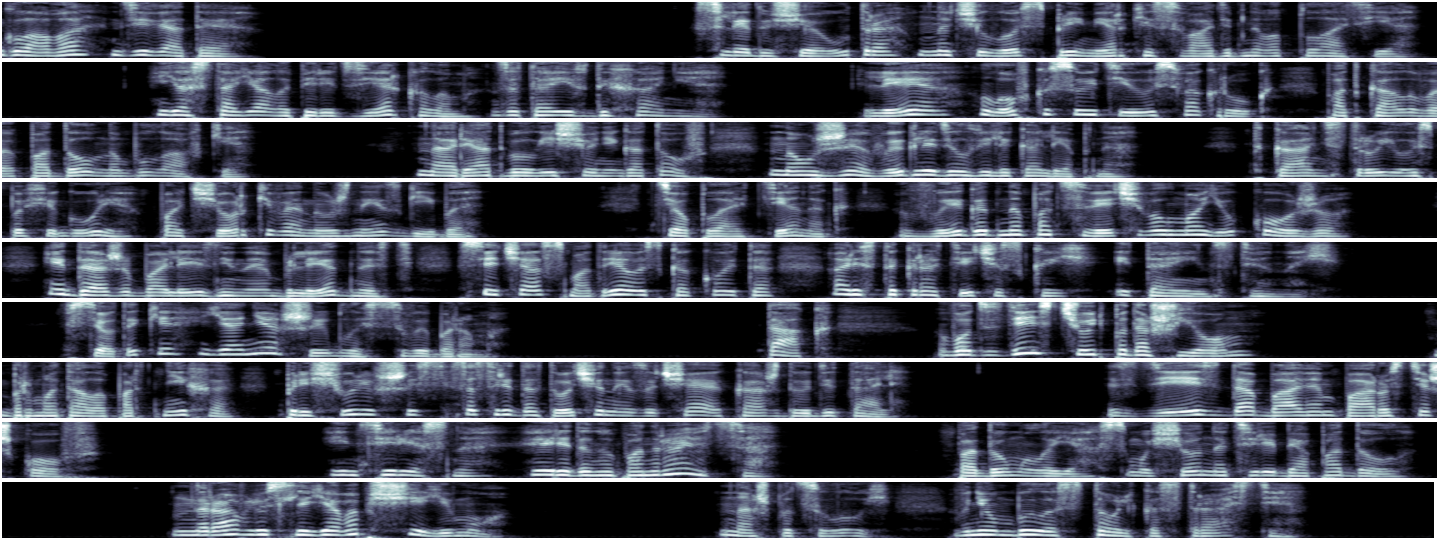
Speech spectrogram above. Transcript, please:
Глава девятая Следующее утро началось с примерки свадебного платья. Я стояла перед зеркалом, затаив дыхание. Лея ловко суетилась вокруг, подкалывая подол на булавке. Наряд был еще не готов, но уже выглядел великолепно. Ткань струилась по фигуре, подчеркивая нужные изгибы. Теплый оттенок выгодно подсвечивал мою кожу. И даже болезненная бледность сейчас смотрелась какой-то аристократической и таинственной. Все-таки я не ошиблась с выбором. «Так, вот здесь чуть подошьем», – бормотала портниха, прищурившись, сосредоточенно изучая каждую деталь. «Здесь добавим пару стежков». «Интересно, Эридану понравится?» – подумала я, смущенно теребя подол. «Нравлюсь ли я вообще ему?» Наш поцелуй, в нем было столько страсти.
